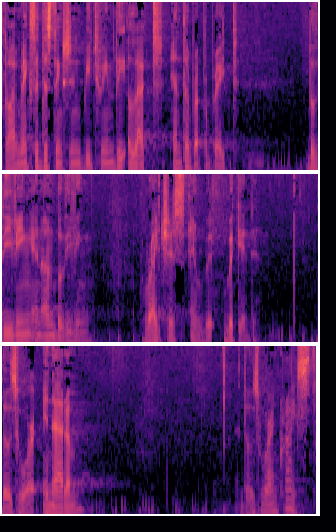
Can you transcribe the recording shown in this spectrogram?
God makes a distinction between the elect and the reprobate, believing and unbelieving, righteous and w- wicked, those who are in Adam and those who are in Christ.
